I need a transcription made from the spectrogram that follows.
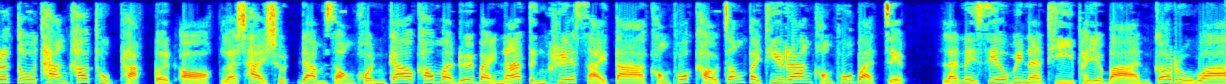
ประตูทางเข้าถูกผลักเปิดออก และชายชุดดำสองคนก้าวเข้ามาด้วยใบหน้าตึงเครียดสายตาของพวกเขาจ้องไปที่ร่างของผู้บาดเจ็บ และในเสี้ยววินาทีพยาบาลก็รู้ว่า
